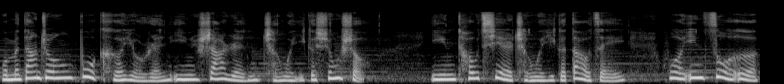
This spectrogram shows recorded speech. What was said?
我们当中不可有人因杀人成为一个凶手，因偷窃成为一个盗贼，或因作恶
